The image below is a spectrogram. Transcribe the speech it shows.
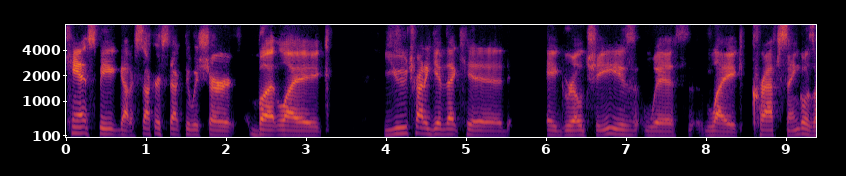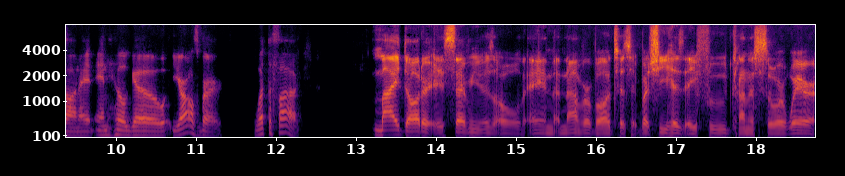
can't speak, got a sucker stuck to his shirt, but like you try to give that kid a grilled cheese with like Kraft singles on it, and he'll go Jarlsberg. What the fuck? My daughter is seven years old and a nonverbal autistic, but she has a food connoisseur where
